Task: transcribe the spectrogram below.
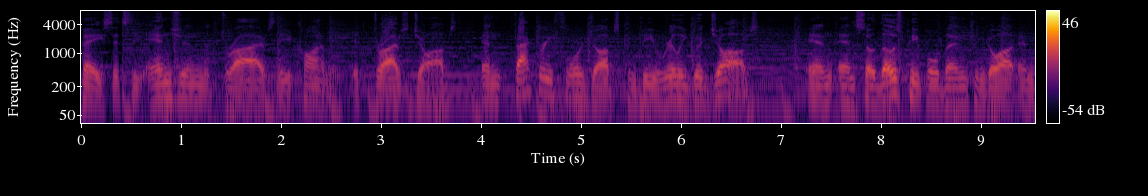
base, it's the engine that drives the economy. It drives jobs, and factory floor jobs can be really good jobs. And, and so those people then can go out and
